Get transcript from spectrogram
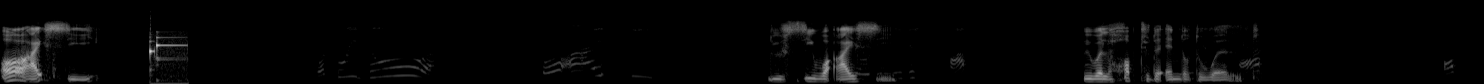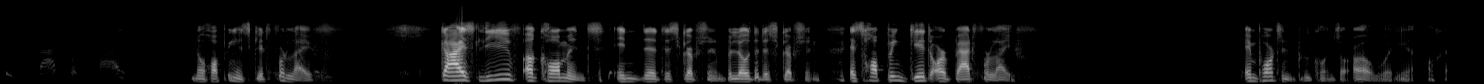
Oh, I see. What do we do? Oh, I see. You see what I see. we? We will hop to the end of the world. hop? Hopping's bad for life. No, hopping is good for life. Guys, leave a comment in the description, below the description. Is hopping good or bad for life? Important blue coins are. Oh, wait, yeah, okay.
